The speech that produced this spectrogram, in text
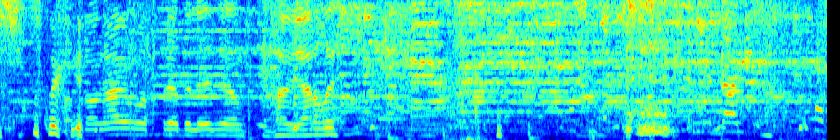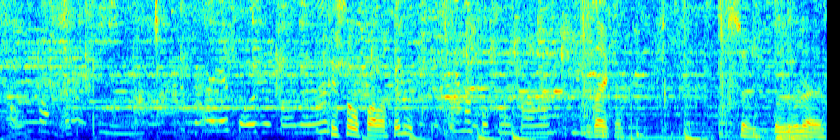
Що це таке? Поздравляємо вас з преодолением Гаверли. Медаль. Папа попа, сильно. Я теж упала. Ти що упала сьогодні? Я на попу упала. Зайка. Все, поздравляю.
